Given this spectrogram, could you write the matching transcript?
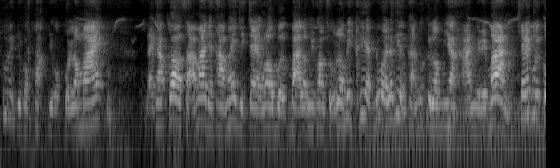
พืชอยู่กับผักอยู่กับผลไม้นะครับ ก็สามารถจะทำให้จิตใจของเราเบิกบานเรามีความสุขเราไม่เครียดด้วยและที่สำคัญก็คือเรามีอาหารอยู่ในบ้าน ใช่ไหมคุลิโก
